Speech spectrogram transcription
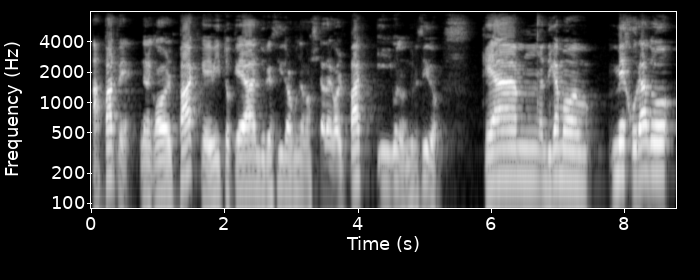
Aparte del Gold Pack, que he visto que ha endurecido alguna cosita de Gold Pack y, bueno, endurecido, que ha, digamos, mejorado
